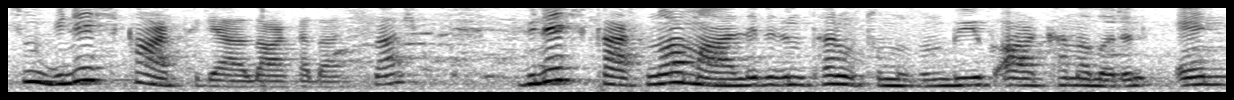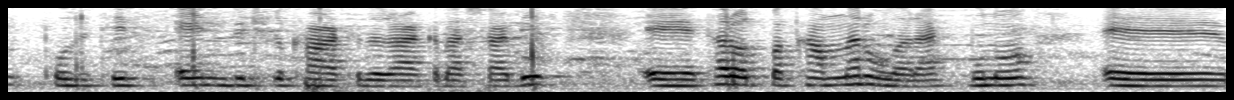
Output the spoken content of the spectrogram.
Şimdi güneş kartı geldi arkadaşlar. Güneş kartı normalde bizim tarotumuzun, büyük arkanaların en pozitif, en güçlü kartıdır arkadaşlar. Biz e, tarot bakanlar olarak bunu e,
